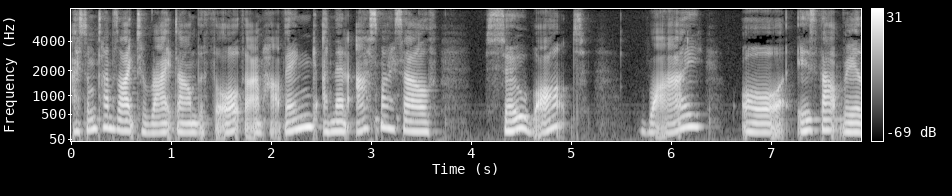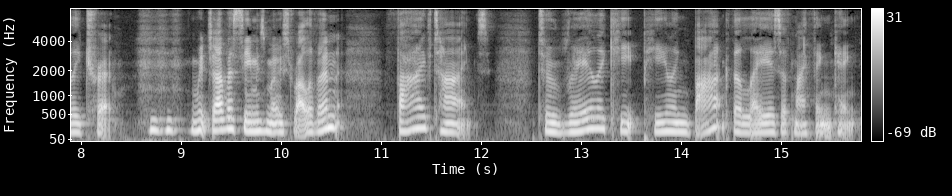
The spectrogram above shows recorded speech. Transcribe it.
I sometimes like to write down the thought that I'm having and then ask myself, so what? Why? Or is that really true? Whichever seems most relevant, five times to really keep peeling back the layers of my thinking.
